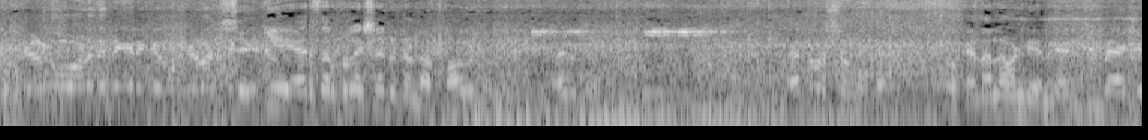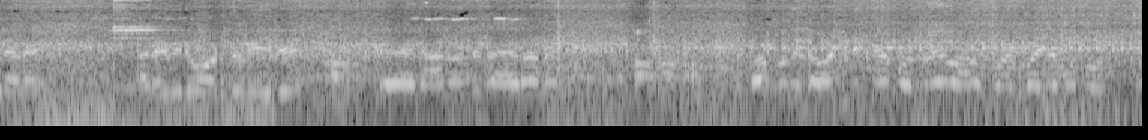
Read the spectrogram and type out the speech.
കുട്ടികൾക്ക് പോകണമെന്നുണ്ടെങ്കിലൊക്കെ കുട്ടികളൊക്കെ ശരിക്കും എയർ സർക്കുലേഷൻ കിട്ടുന്നുണ്ടോ? അപ്പോൾ കിട്ടും. അത് കിട്ടും. അങ്ങനത്തെ പ്രശ്നമൊന്നുമില്ല. ഓക്കെ നല്ല വണ്ടിയാണ്. എഞ്ചിൻ ബാക്കിലാണ് അലവിന് കൊടുത്ത് വീൽ. നാനോന്റെ ടയറാണ്. കുഴപ്പമൊന്നുമില്ല. വണ്ടിക്ക് പൊതുവേ കുഴപ്പമില്ല നമുക്ക് തോന്നിയില്ല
